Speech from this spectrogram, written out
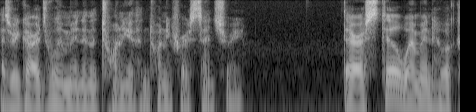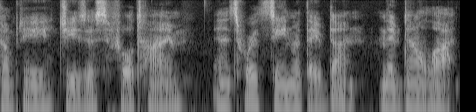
as regards women in the 20th and 21st century. There are still women who accompany Jesus full time, and it's worth seeing what they've done, and they've done a lot.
